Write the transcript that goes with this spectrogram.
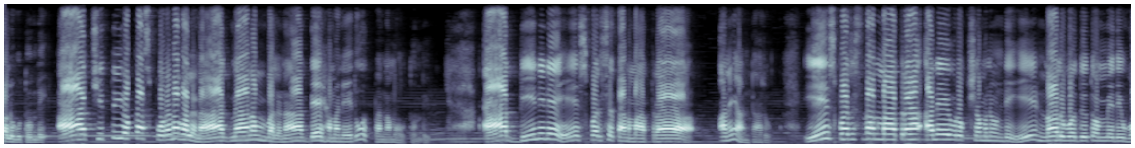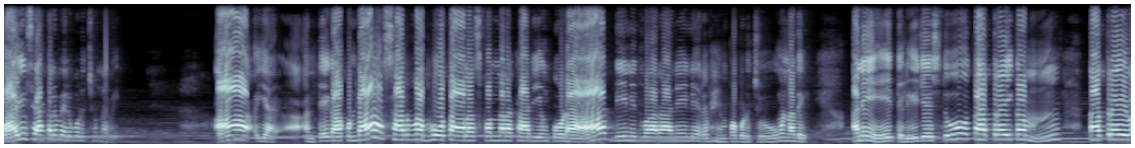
కలుగుతుంది. ఆ చిత్తు యొక్క స్ఫురణ వలన జ్ఞానం వలన దేహం అనేది ఉత్పన్నమవుతుంది. ఆ దీనినే స్పర్శ తన్మాత్ర అని అంటారు. ఈ స్పర్శ తన్మాత్ర అనే వృక్షం నుండి నలువద్దు తొమ్మిది వాయు శాఖలు వెలువడుచున్నవి. ఆ అంతేకాకుండా సర్వభూతాల స్పందన కార్యం కూడా దీని ద్వారానే నిర్వహింపబడుచు ఉన్నది అని తెలియజేస్తూ తాత్రైకం తత్రైవ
